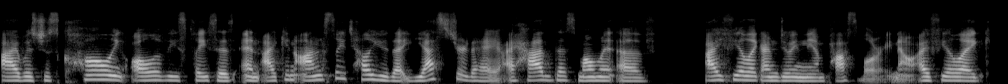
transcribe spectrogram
I was just calling all of these places. And I can honestly tell you that yesterday I had this moment of, I feel like I'm doing the impossible right now. I feel like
